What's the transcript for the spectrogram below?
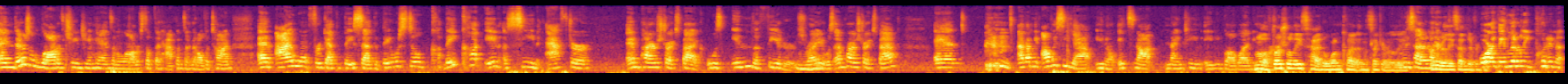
And there's a lot of changing of hands and a lot of stuff that happens like that all the time. And I won't forget that they said that they were still cu- they cut in a scene after Empire Strikes Back was in the theaters, Mm-hmm. right? It was Empire Strikes Back, and and I mean obviously yeah, you know it's not 1980 blah blah anymore. well, the first release had one cut, and the second release, had another- re-release had a different. Or cut. they literally put in a,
